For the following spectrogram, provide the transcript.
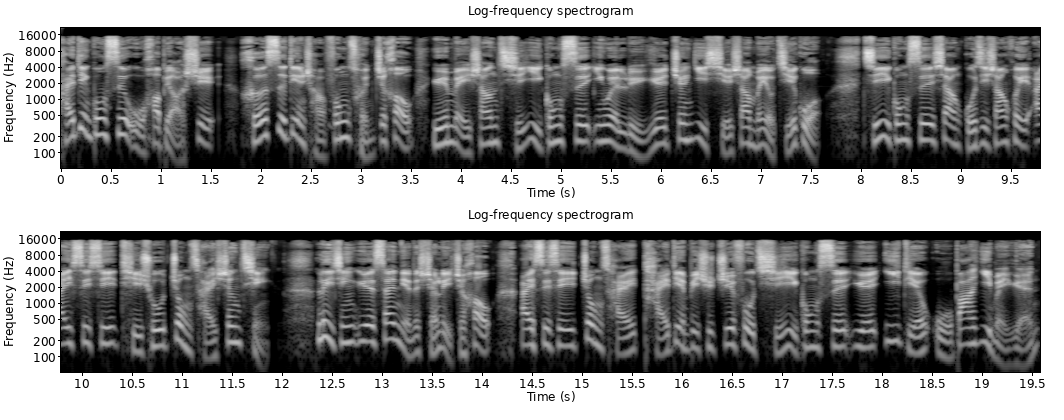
台电公司五号表示，核四电厂封存之后，与美商奇异公司因为履约争议协商没有结果，奇异公司向国际商会 ICC 提出仲裁申请。历经约三年的审理之后，ICC 仲裁台电必须支付奇异公司约一点五八亿美元。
